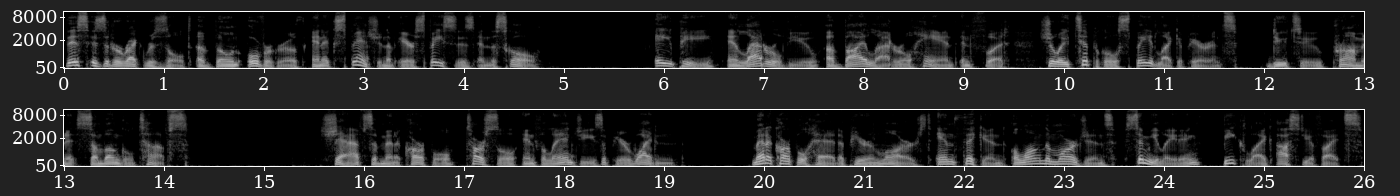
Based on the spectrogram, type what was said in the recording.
This is a direct result of bone overgrowth and expansion of air spaces in the skull. AP and lateral view of bilateral hand and foot show a typical spade like appearance due to prominent subungual tufts. Shafts of metacarpal, tarsal, and phalanges appear widened. Metacarpal head appear enlarged and thickened along the margins, simulating beak-like osteophytes.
